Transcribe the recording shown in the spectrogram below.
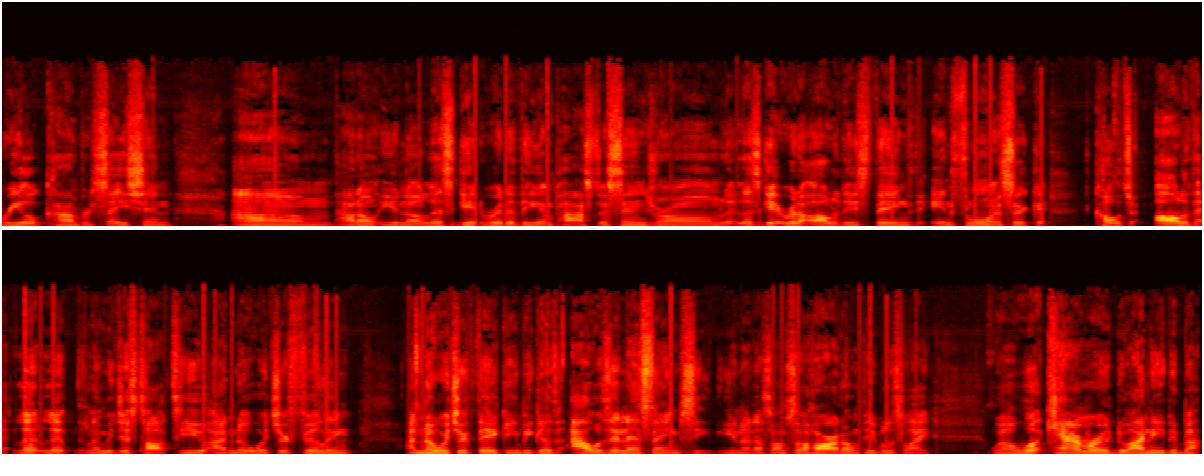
real conversation. Um, I don't, you know, let's get rid of the imposter syndrome. Let, let's get rid of all of these things, the influencer c- culture, all of that. Let let let me just talk to you. I know what you're feeling. I know what you're thinking because I was in that same seat. You know, that's why I'm so hard on people. It's like, well, what camera do I need to buy?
